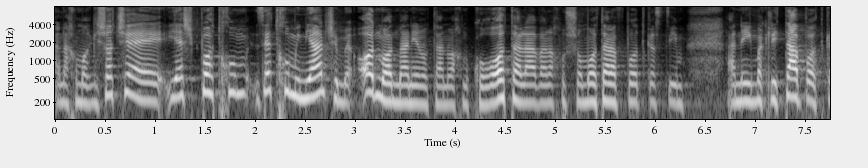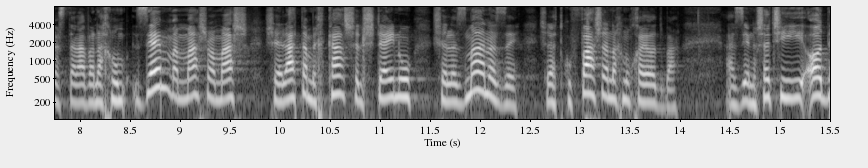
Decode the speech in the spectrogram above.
אנחנו מרגישות שיש פה תחום, זה תחום עניין שמאוד מאוד מעניין אותנו, אנחנו קוראות עליו, אנחנו שומעות עליו פודקאסטים, אני מקליטה פודקאסט עליו, אנחנו, זה ממש ממש שאלת המחקר של שתינו, של הזמן הזה, של התקופה שאנחנו חיות בה. אז אני חושבת שהיא עוד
